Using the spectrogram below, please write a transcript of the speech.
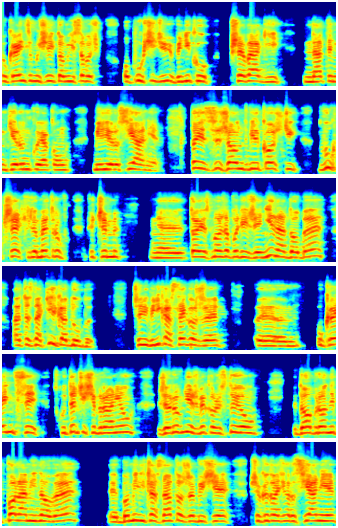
Ukraińcy musieli tą miejscowość opuścić w wyniku przewagi na tym kierunku, jaką mieli Rosjanie. To jest rząd wielkości 2-3 kilometrów, przy czym e, to jest, można powiedzieć, że nie na dobę, ale to jest na kilka dób. Czyli wynika z tego, że um, Ukraińcy skutecznie się bronią, że również wykorzystują do obrony pola minowe, e, bo mieli czas na to, żeby się przygotować. Rosjanie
